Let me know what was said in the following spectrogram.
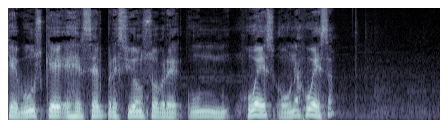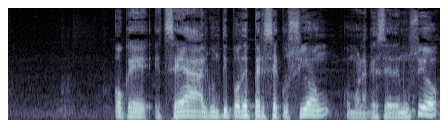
que busque ejercer presión sobre un juez o una jueza, o que sea algún tipo de persecución como la que se denunció,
